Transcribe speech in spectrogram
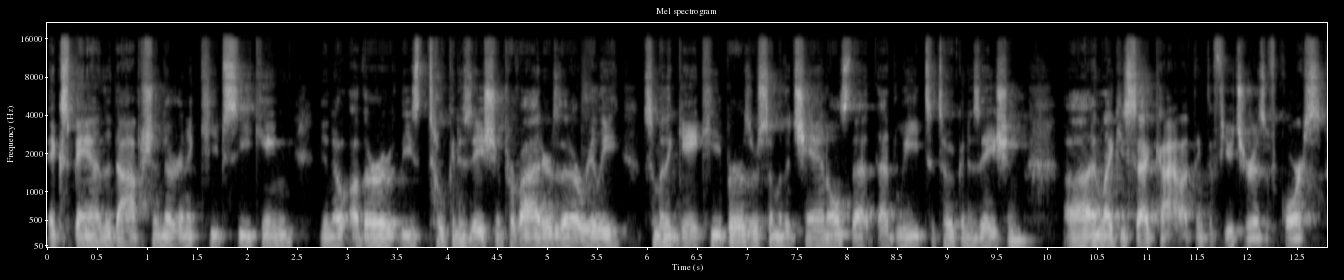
expand adoption. They're going to keep seeking, you know, other these tokenization providers that are really some of the gatekeepers or some of the channels that that lead to tokenization. Uh, and like you said, Kyle, I think the future is, of course,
